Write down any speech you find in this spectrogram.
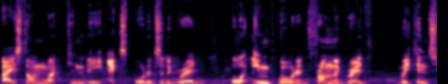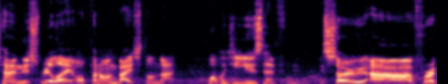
based on what can be exported to the grid or imported from the grid, we can turn this relay off and on based on that. What would you use that for? So, uh, for a,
